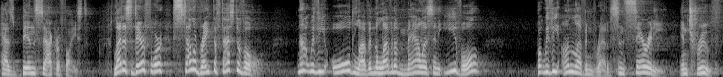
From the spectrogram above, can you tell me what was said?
has been sacrificed. Let us therefore celebrate the festival, not with the old leaven, the leaven of malice and evil, but with the unleavened bread of sincerity and truth.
